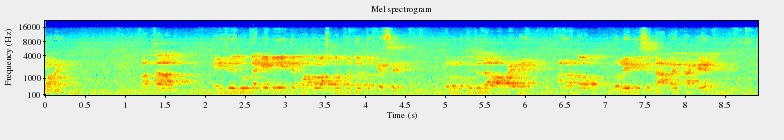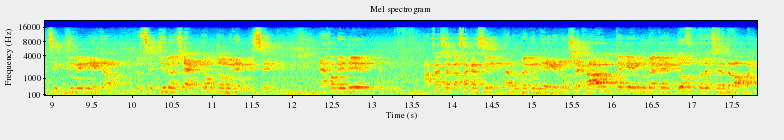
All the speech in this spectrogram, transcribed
করে। অর্থাৎ এই যে রুটাকে নিয়ে যে প্রথম আসমান পর্যন্ত গেছে, কোনো নথি তো দেওয়া হয় নাই। আল্লাহ তো বলেই দিয়েছে তাকে তাকে সিজ্জিনে নিয়ে যাও। তো সিজ্জিন হচ্ছে একদম জমিনের নিচে। এখন এই যে আকাশের কাছাকাছি তার রুটাকে নিয়ে গেল। সেখান থেকে রুটাকে দোষ করে ছেড়ে দেওয়া হয়।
